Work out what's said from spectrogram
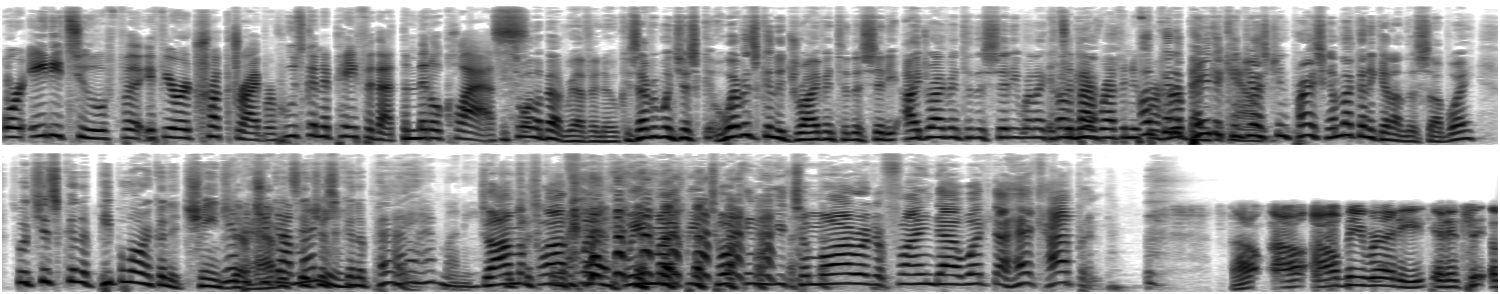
or eighty two if, uh, if you're a truck driver, who's going to pay for that? The middle class. It's all about revenue because everyone just whoever's going to drive into the city. I drive into the city when I come It's about here. revenue I'm gonna pay the account. congestion pricing. I'm not going to get on the subway, so it's just going to. People aren't going to change yeah, their habits. They're just going to pay. I don't have money. John McLaughlin, we might be talking to you tomorrow to find out what the heck happened. I'll, I'll, I'll be ready. And it's uh,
